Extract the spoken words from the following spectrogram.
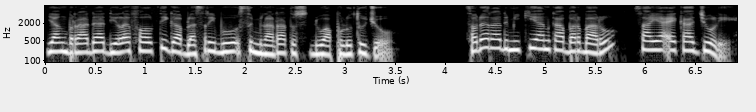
yang berada di level 13.927. Saudara demikian kabar baru, saya Eka Juli.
